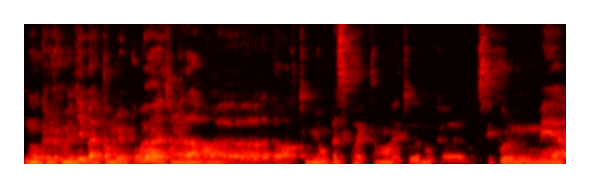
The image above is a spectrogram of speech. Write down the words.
Donc je me dis, bah tant mieux pour eux, ils ont l'air d'avoir, tout mis en place correctement et tout, donc euh, c'est cool. Mais euh,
